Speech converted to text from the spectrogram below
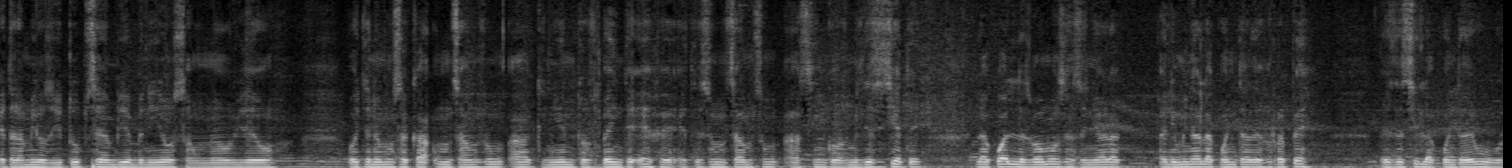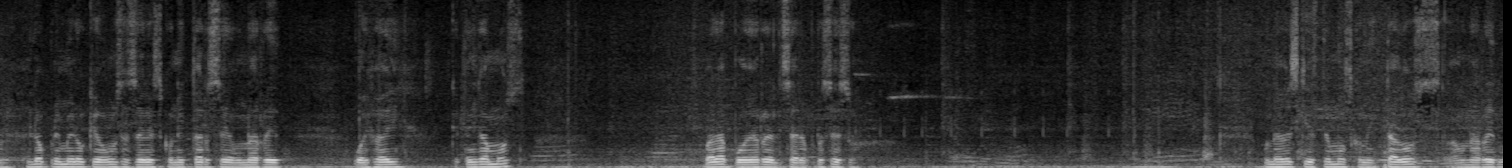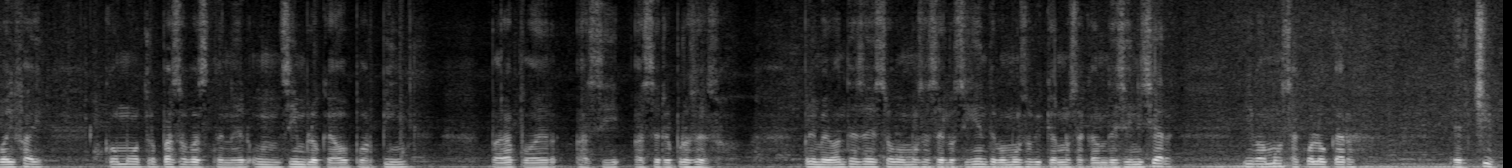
¿Qué tal amigos de YouTube? Sean bienvenidos a un nuevo video. Hoy tenemos acá un Samsung A520F. Este es un Samsung A5 2017, la cual les vamos a enseñar a eliminar la cuenta de FRP, es decir, la cuenta de Google. Lo primero que vamos a hacer es conectarse a una red Wi-Fi que tengamos para poder realizar el proceso. Una vez que estemos conectados a una red Wi-Fi, como otro paso vas a tener un SIM bloqueado por PIN para poder así hacer el proceso. Primero, antes de eso, vamos a hacer lo siguiente: vamos a ubicarnos acá donde dice iniciar y vamos a colocar el chip.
